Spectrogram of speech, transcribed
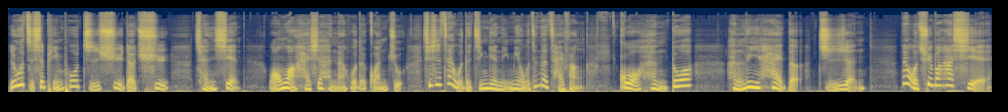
如果只是平铺直叙的去呈现，往往还是很难获得关注。其实，在我的经验里面，我真的采访过很多。很厉害的职人，那我去帮他写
